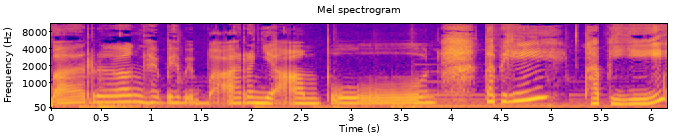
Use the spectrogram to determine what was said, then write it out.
bareng, happy happy bareng, ya ampun, tapi, tapi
